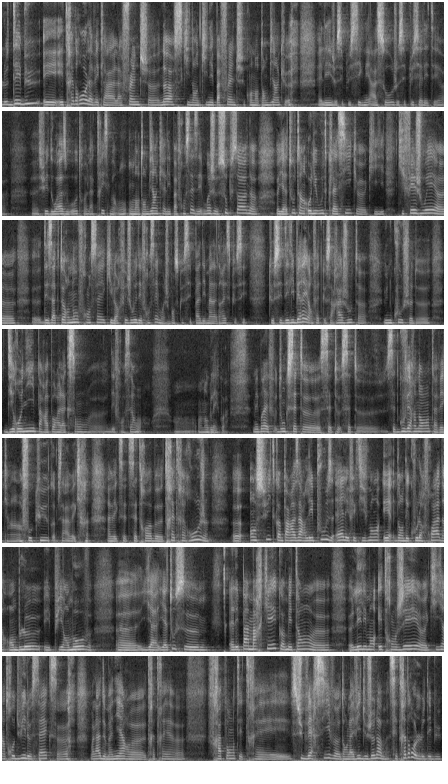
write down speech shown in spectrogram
le début est, très drôle avec la, French euh, nurse qui, n'est pas French, qu'on entend bien qu'elle est, je sais plus, signée Asso, je sais plus si elle était euh, euh, suédoise ou autre, l'actrice, mais on, entend bien qu'elle n'est pas française. Et moi, je soupçonne, il y a tout un Hollywood classique qui, qui fait jouer des acteurs non français, qui leur fait jouer des français. Moi, je pense que c'est pas des maladresses, que c'est que c'est délibéré en fait, que ça rajoute une couche d'ironie par rapport à l'accent des Français en, en, anglais. Quoi. Mais bref, donc cette, euh, cette, cette, euh, cette gouvernante avec un, faux cul comme ça, avec, avec cette, cette, robe très très rouge, ensuite, comme par hasard, l'épouse, elle, effectivement, est dans des couleurs froides, en bleu et puis en mauve. Il y, y, a tout ce elle n'est pas marquée comme étant euh, l'élément étranger euh, qui introduit le sexe euh, voilà, de manière très très frappante et très subversive dans la vie du jeune homme. C'est très drôle le début,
